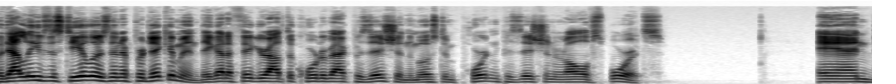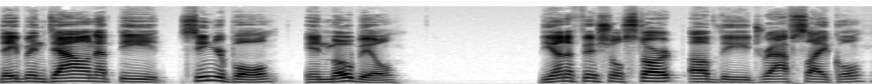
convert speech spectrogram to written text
But that leaves the Steelers in a predicament. They got to figure out the quarterback position, the most important position in all of sports. And they've been down at the Senior Bowl in Mobile, the unofficial start of the draft cycle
